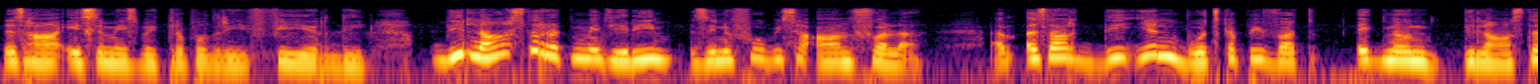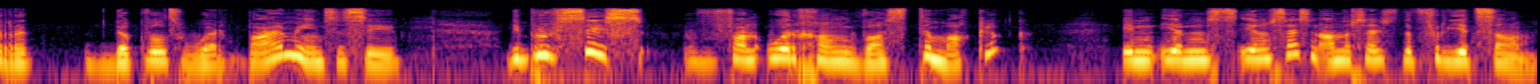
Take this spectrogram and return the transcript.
Dis haar SMS by 3343. Die laaste ruk met hierdie xenofobiese aanvalle. Um, is daar die een boodskapie wat ek nou die laaste ruk dikwels hoor. Baie mense sê die proses van oorgang was te maklik en eens enerzijds en anderzijds te vreedsaam.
